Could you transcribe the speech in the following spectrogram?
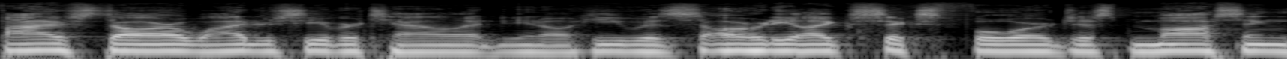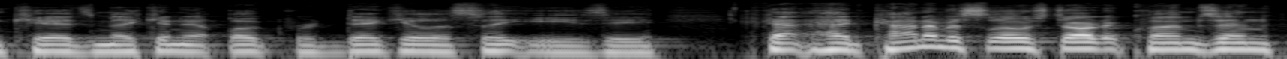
five star wide receiver talent. You know, he was already like six four, just mossing kids, making it look ridiculously easy. Had kind of a slow start at Clemson,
